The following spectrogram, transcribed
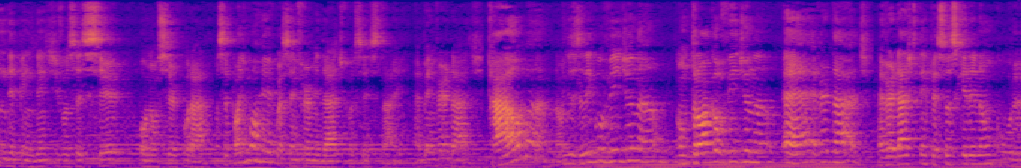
independente de você ser ou não ser curado. Você pode morrer com essa enfermidade que você está aí, é bem verdade. Calma, não desliga o vídeo não, não troca o vídeo não. É, é verdade. É verdade que tem pessoas que ele não cura,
